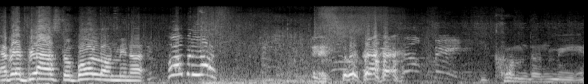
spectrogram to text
Jeg ble blast av ballene mine. Hoppla! Help me! Come oh, on me.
